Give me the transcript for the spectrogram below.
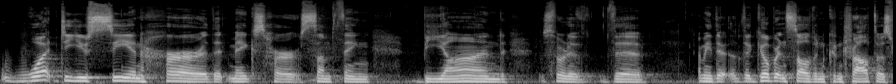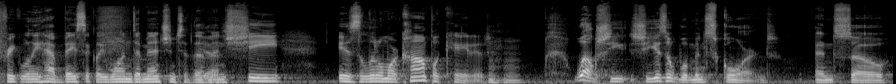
what do you see in her that makes her something beyond sort of the I mean, the, the Gilbert and Sullivan contraltos frequently have basically one dimension to them, and she is a little more complicated. Mm-hmm. Well, she she is a woman scorned, and so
